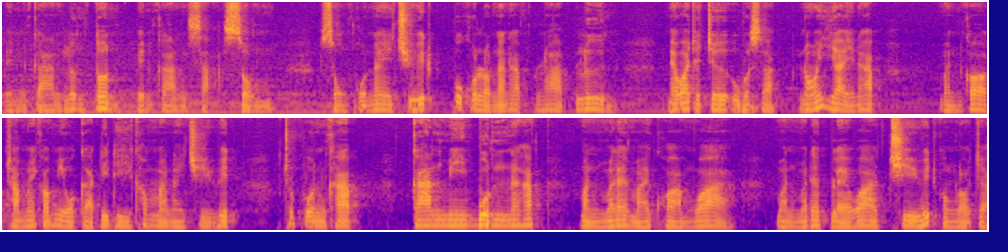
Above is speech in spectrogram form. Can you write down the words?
เป็นการเริ่มต้นเป็นการสะสม ส่งผลให้ชีวิตผู้คนเหล่านั้นครับราบลื่น แม้ว่าจะเจออุปสรรคน้อยใหญ่นะครับ มันก็ทำให้เขามีโอกาสดีๆ เข้ามาในชีวิต ทุกคนครับ การมีบุญนะครับ มันไม่ได้หมายความว่า มันไม่ได้แปลว่าชีวิตของเราจะ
